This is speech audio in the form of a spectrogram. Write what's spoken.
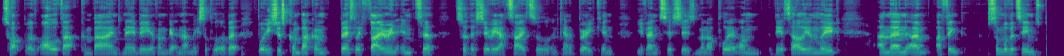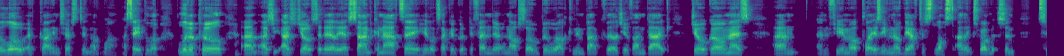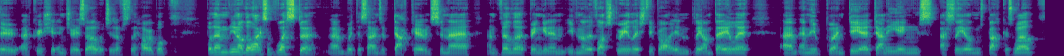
top of all of that combined, maybe if I'm getting that mixed up a little bit. But he's just come back on basically firing into to the Serie A title and kind of breaking Juventus's monopoly on the Italian league. And then um, I think some other teams below are quite interesting. Uh, well, I say below Liverpool, um, as as Joe said earlier, signed Konate, who looks like a good defender, and also will be welcoming back Virgil van Dijk, Joe Gomez, um, and a few more players. Even though they have just lost Alex Robertson to a cruciate injury as well, which is obviously horrible. But then, you know, the likes of Leicester um, with the signs of Daka and Soumaré and Villa bringing in, even though they've lost Grealish, they brought in Leon Bailey, um, Emi Buendia, Danny Ings, Ashley Young's back as well.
